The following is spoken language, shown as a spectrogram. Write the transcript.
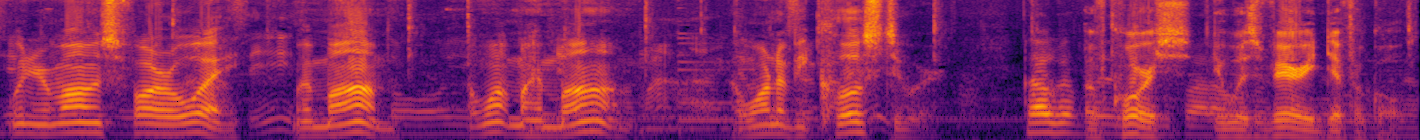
when your mom's far away. My mom. I want my mom. I want to be close to her. Of course, it was very difficult,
